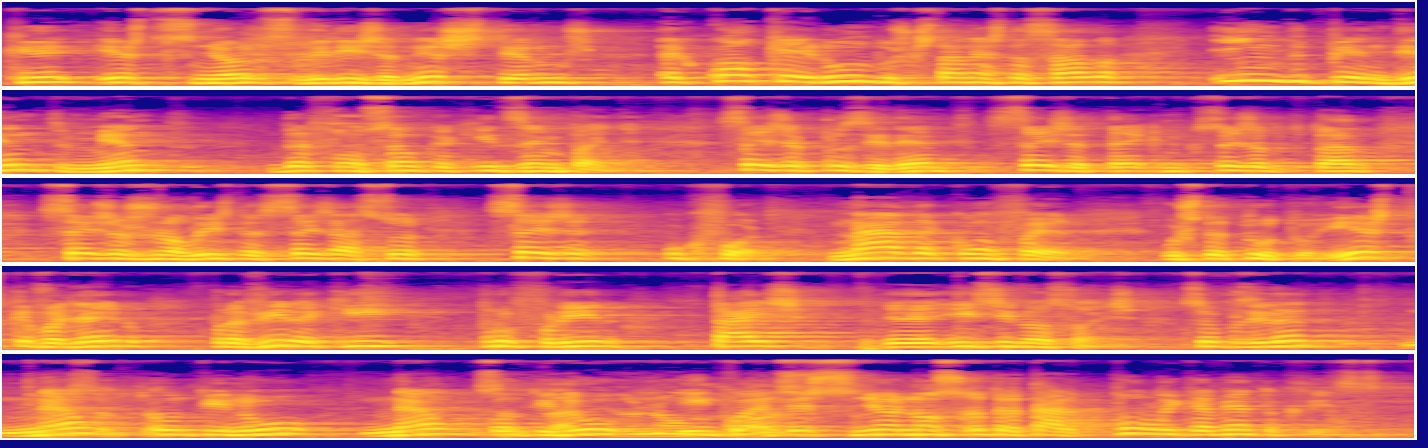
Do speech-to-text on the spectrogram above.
que este senhor se dirija nestes termos a qualquer um dos que está nesta sala, independentemente da função que aqui desempenha. Seja presidente, seja técnico, seja deputado, seja jornalista, seja assessor, seja o que for. Nada confere o estatuto a este cavalheiro para vir aqui proferir tais eh, insinuações. Sr. Presidente, não continuo, não continuo, enquanto este senhor não se retratar publicamente o que disse.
